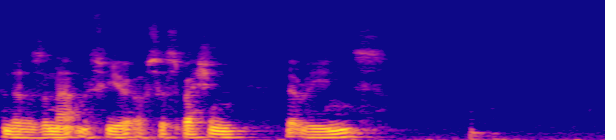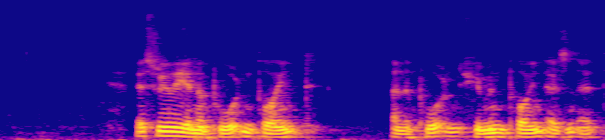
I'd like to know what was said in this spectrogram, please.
and there is an atmosphere of suspicion that reigns. It's really an important point, an important human point, isn't it?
